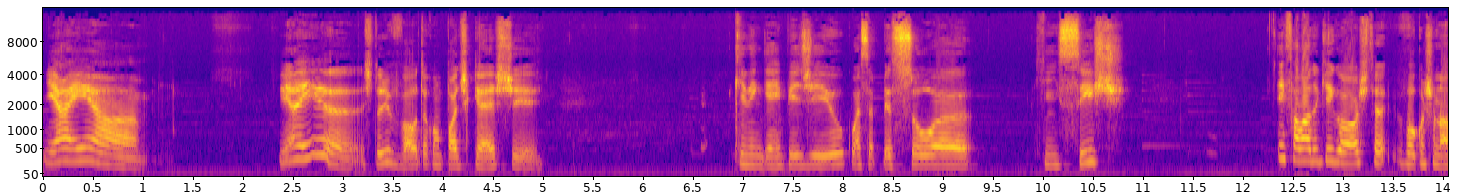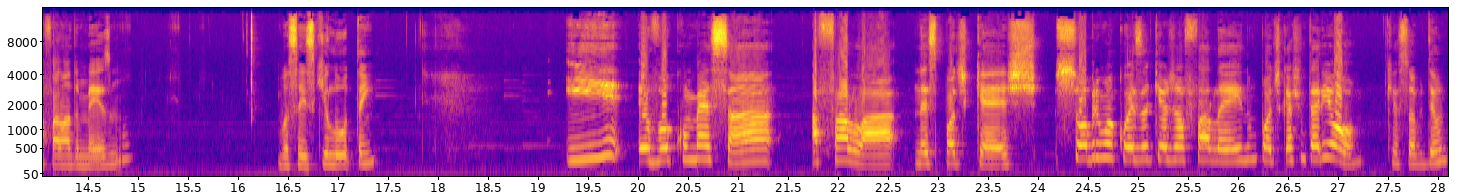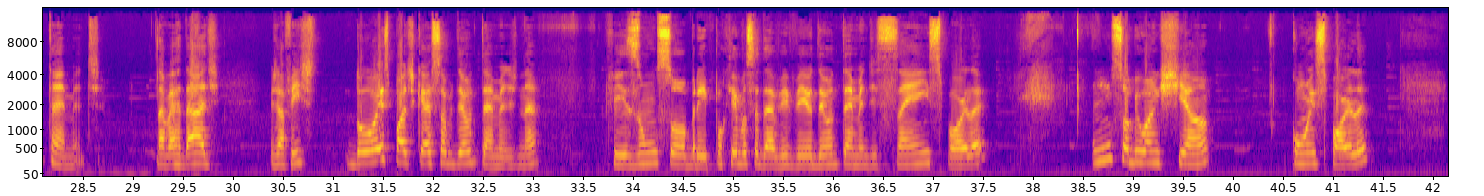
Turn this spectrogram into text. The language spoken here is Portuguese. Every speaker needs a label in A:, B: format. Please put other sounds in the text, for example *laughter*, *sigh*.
A: E aí, ó. E aí, estou de volta com o podcast que ninguém pediu, com essa pessoa que insiste em falar do que gosta. Vou continuar falando mesmo. Vocês que lutem. E eu vou começar a falar nesse podcast sobre uma coisa que eu já falei num podcast anterior, que é sobre The Untamed. Na verdade, eu já fiz dois podcasts sobre The Untamed, né? Fiz um sobre por que você deve ver o The Untamed sem spoiler. Um sobre o Xian com spoiler.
